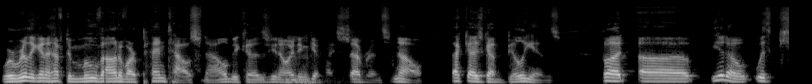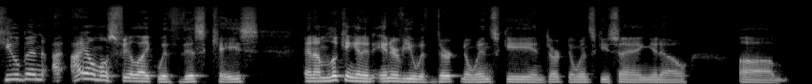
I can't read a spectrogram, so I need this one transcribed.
we're really going to have to move out of our penthouse now because you know mm. I didn't mm. get my severance. No that guy's got billions. But uh, you know, with Cuban, I, I almost feel like with this case, and I'm looking at an interview with Dirk Nowitzki, and Dirk Nowitzki saying, you know, um,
